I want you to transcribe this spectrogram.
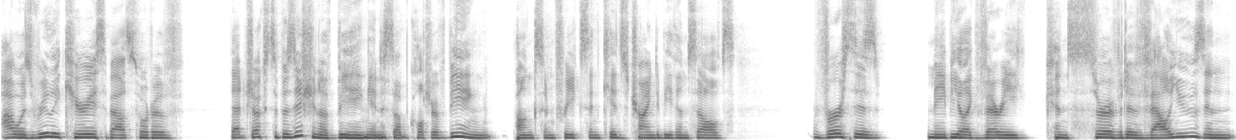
I was really curious about sort of that juxtaposition of being in a subculture, of being punks and freaks and kids trying to be themselves versus maybe like very conservative values in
